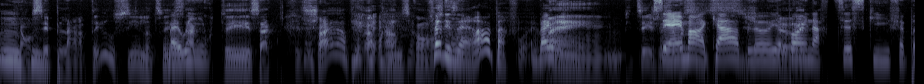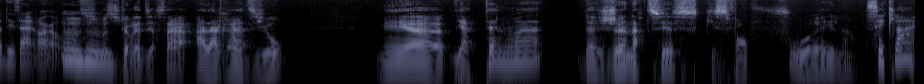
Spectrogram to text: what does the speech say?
on mm-hmm. s'est planté aussi, là, ben ça, a coûté, ça a coûté cher pour apprendre ce qu'on... On fait des erreurs parfois. Ben, ben c'est immanquable, il n'y a pas un artiste qui fait pas des erreurs. Je sais pas si je devrais dire ça à la radio, mais euh, il y a tellement de jeunes artistes qui se font fourrer. là. C'est clair.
